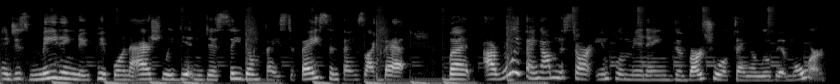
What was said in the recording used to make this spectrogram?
and just meeting new people and actually getting to see them face to face and things like that. But I really think I'm going to start implementing the virtual thing a little bit more.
